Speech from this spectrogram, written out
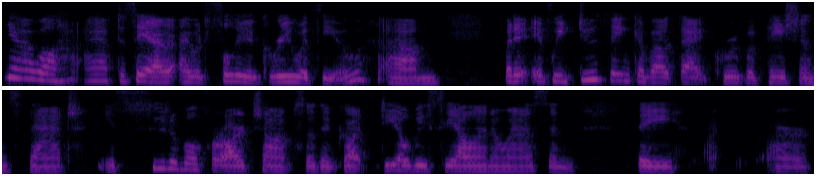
Yeah, well, I have to say I, I would fully agree with you. Um, but if we do think about that group of patients that is suitable for RCHOP, so they've got DLBCL NOS and they are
